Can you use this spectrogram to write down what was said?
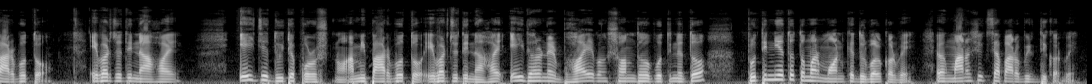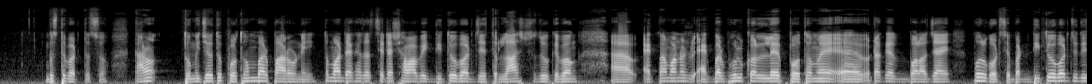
পারব তো। এবার যদি না হয় এই যে দুইটা প্রশ্ন, আমি পারব তো? এবার যদি না হয়, এই ধরনের ভয় এবং সন্দেহ প্রতিনিয়ত প্রতিনিয়ত তোমার মনকে দুর্বল করবে এবং মানসিক চাপ আরও বৃদ্ধি করবে। বুঝতে পারতেছো? কারণ তুমি যেহেতু প্রথমবার পারো নেই তোমার দেখা যাচ্ছে এটা স্বাভাবিক, দ্বিতীয়বার যেহেতু লাস্ট সুযোগ এবং একবার মানুষ একবার ভুল করলে প্রথমে ওটাকে বলা যায় ভুল করছে বাট দ্বিতীয়বার যদি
